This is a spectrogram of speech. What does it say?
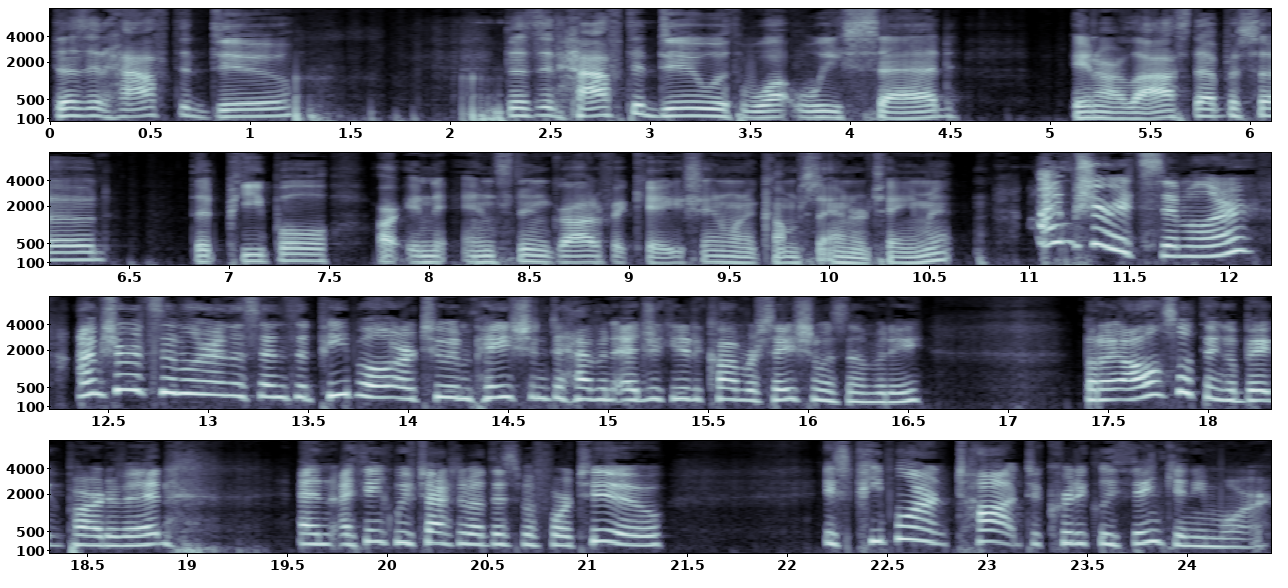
Does it have to do does it have to do with what we said in our last episode that people are into instant gratification when it comes to entertainment? I'm sure it's similar. I'm sure it's similar in the sense that people are too impatient to have an educated conversation with somebody. But I also think a big part of it, and I think we've talked about this before too, is people aren't taught to critically think anymore.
